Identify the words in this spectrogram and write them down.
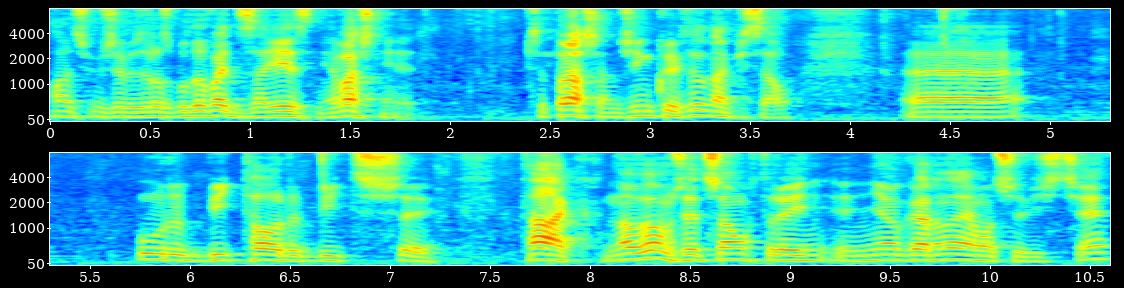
Chodźmy, żeby rozbudować zajezdnię. Właśnie, przepraszam, dziękuję. Kto to napisał? Eee, Urbitorbi 3. Tak, nową rzeczą, której nie ogarnąłem oczywiście,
